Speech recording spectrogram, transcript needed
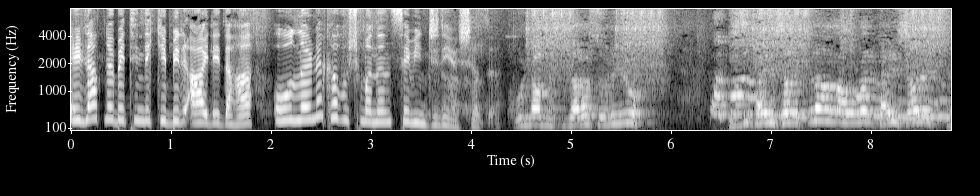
Evlat nöbetindeki bir aile daha oğullarına kavuşmanın sevincini yaşadı. Bu namussuzlara soru yok. Bizi perişan ettiler Allah onları perişan etti.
